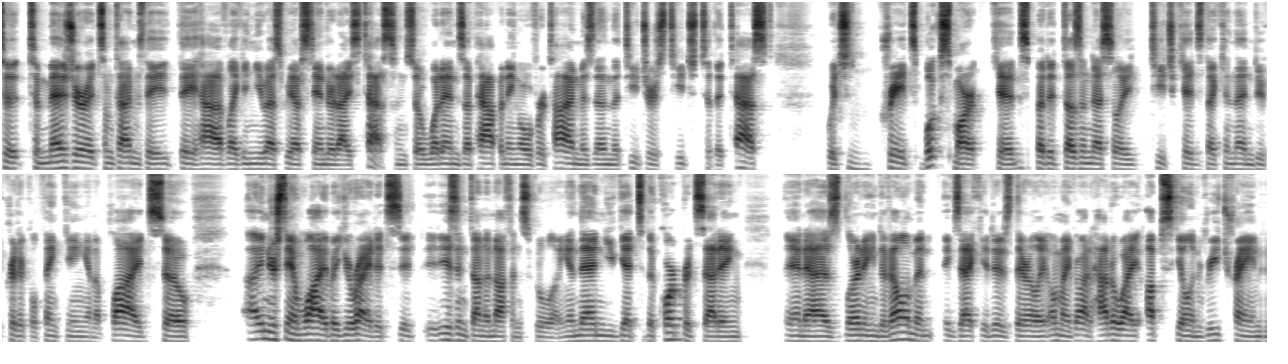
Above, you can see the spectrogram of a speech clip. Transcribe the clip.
to to measure it sometimes they they have like in us we have standardized tests and so what ends up happening over time is then the teachers teach to the test which mm-hmm. creates book smart kids, but it doesn't necessarily teach kids that can then do critical thinking and applied. So I understand why, but you're right. It's it, it isn't done enough in schooling. And then you get to the corporate setting, and as learning and development executives, they're like, oh my god, how do I upskill and retrain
